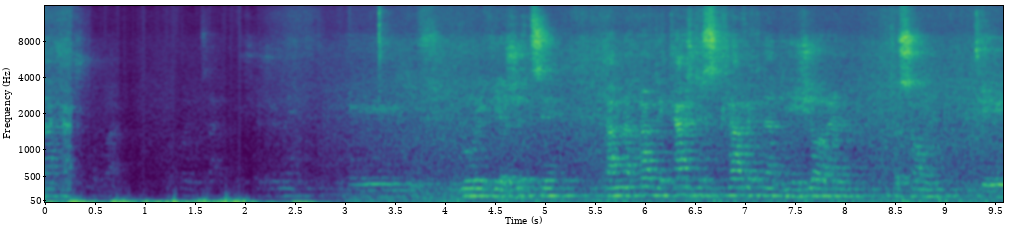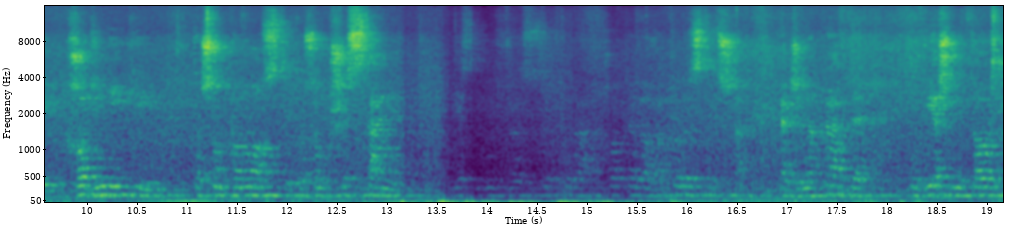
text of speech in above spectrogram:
na Kaszubach, w y, Góry Wieżycy. Tam naprawdę każdy skrawek nad jeziorem to są y, chodniki, to są pomosty, to są przystanie, jest infrastruktura hotelowa, turystyczna. Także naprawdę uwierzmy to, że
